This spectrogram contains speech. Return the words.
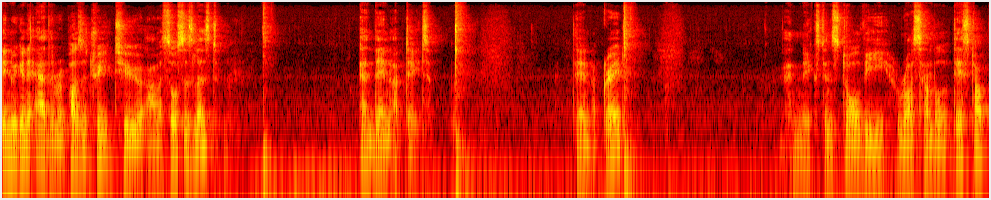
Then we're going to add the repository to our sources list and then update. Then upgrade. And next install the ROS Humble desktop.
